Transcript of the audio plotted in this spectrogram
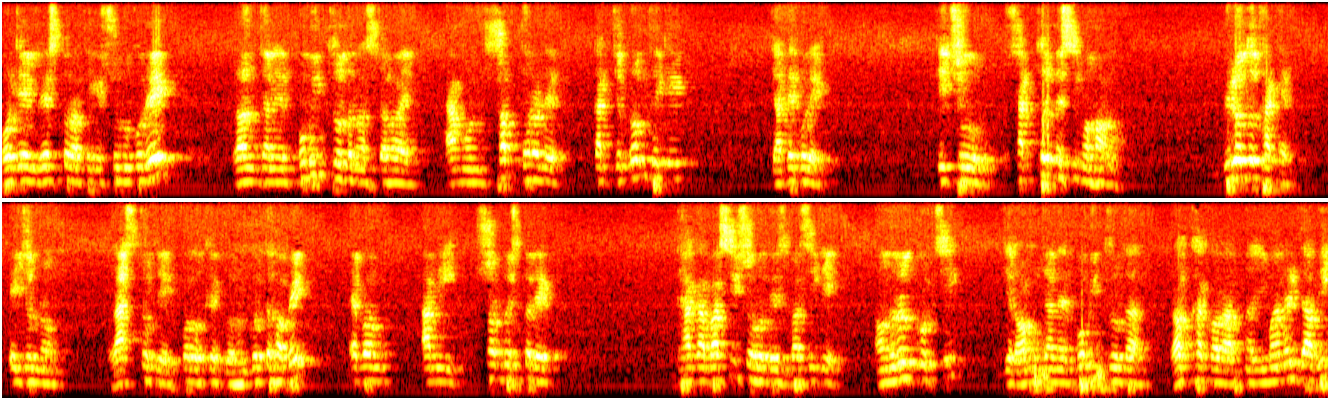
হোটেল, রেস্তোরাঁ থেকে শুরু করে রমজানের পবিত্রতা নষ্ট হয়, এমন সব ধরনের কার্যক্রম থেকে যাতে করে কিছু স্বার্থন্বেষী মহল বিরত থাকেন। এই জন্য রাষ্ট্রকে পদক্ষেপ গ্রহণ করতে হবে এবং আমি সর্বস্তরের ঢাকাবাসী সহ দেশবাসীকে অনুরোধ করছি যে রমজানের পবিত্রতা রক্ষা করা আপনার ইমানের দাবি।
